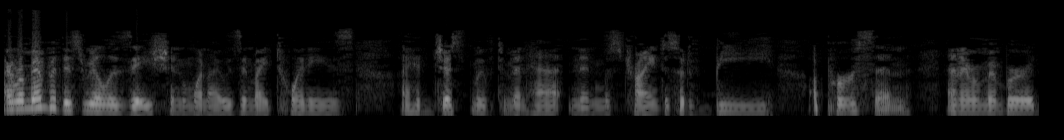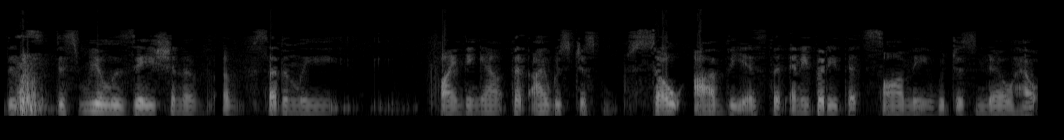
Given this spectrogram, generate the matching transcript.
I remember this realization when I was in my 20s. I had just moved to Manhattan and was trying to sort of be a person. And I remember this, this realization of, of suddenly finding out that I was just so obvious that anybody that saw me would just know how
